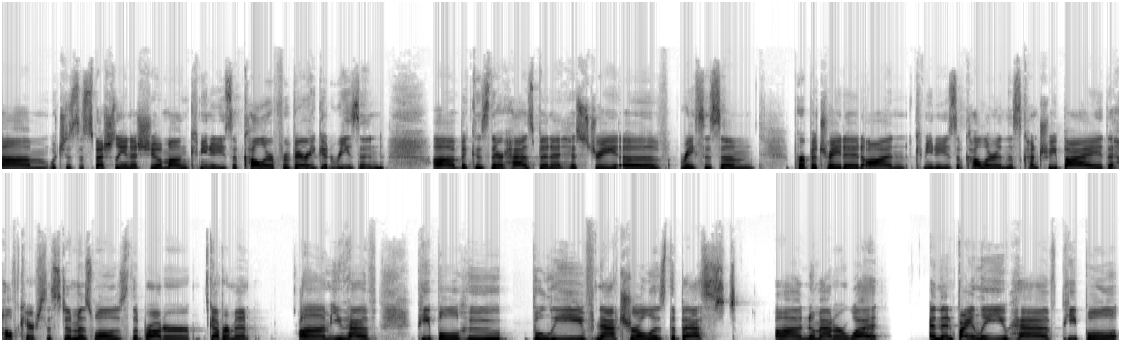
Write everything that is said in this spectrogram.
um, which is especially an issue among communities of color for very good reason, uh, because there has been a history of racism perpetrated on communities of color in this country by the healthcare system as well as the broader government. Um, you have people who believe natural is the best, uh, no matter what. And then finally, you have people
